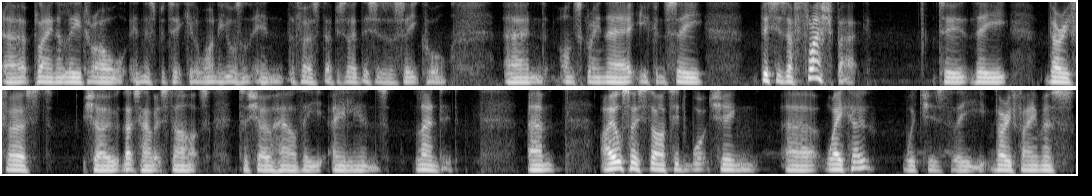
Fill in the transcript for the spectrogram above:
uh, playing a lead role in this particular one. He wasn't in the first episode. This is a sequel, and on screen there you can see this is a flashback to the very first show. That's how it starts to show how the aliens landed. Um, I also started watching uh, Waco, which is the very famous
